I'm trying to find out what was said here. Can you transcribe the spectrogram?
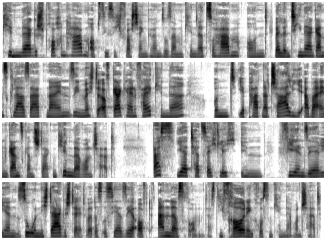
Kinder gesprochen haben, ob sie sich vorstellen können, zusammen Kinder zu haben. Und Valentina ganz klar sagt, nein, sie möchte auf gar keinen Fall Kinder und ihr Partner Charlie aber einen ganz, ganz starken Kinderwunsch hat. Was ja tatsächlich in vielen Serien so nicht dargestellt wird. Das ist ja sehr oft andersrum, dass die Frau den großen Kinderwunsch hat.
